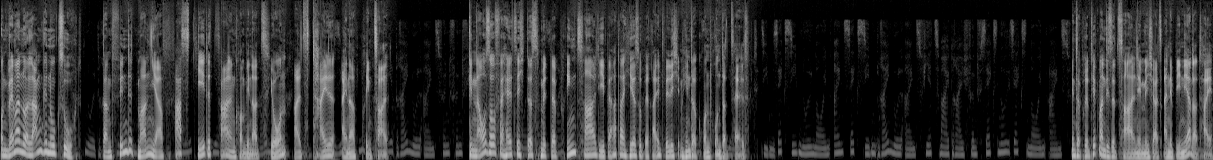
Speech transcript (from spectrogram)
Und wenn man nur lang genug sucht, dann findet man ja fast jede Zahlenkombination als Teil einer Primzahl. Genauso verhält sich das mit der Primzahl, die Bertha hier so bereitwillig im Hintergrund runterzählt. Interpretiert man diese Zahl nämlich als eine Binärdatei,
